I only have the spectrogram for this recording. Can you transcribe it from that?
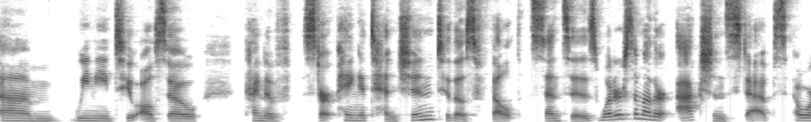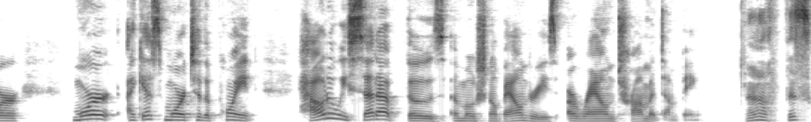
um, we need to also kind of start paying attention to those felt senses. What are some other action steps, or more, I guess, more to the point, how do we set up those emotional boundaries around trauma dumping? Oh, this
